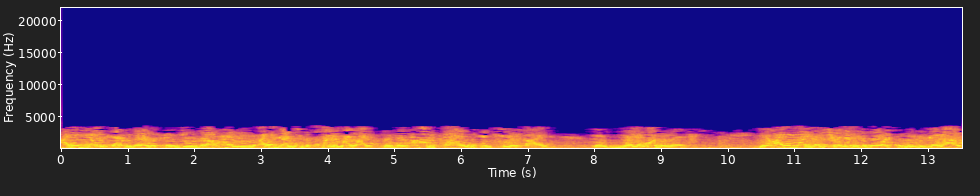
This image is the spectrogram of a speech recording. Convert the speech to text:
I didn't know exactly what I was going to do, but I'll tell you, I had gotten to the point in my life where both homicide and suicide were way up on the list. You know, I didn't want to go through another divorce, and we would go out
